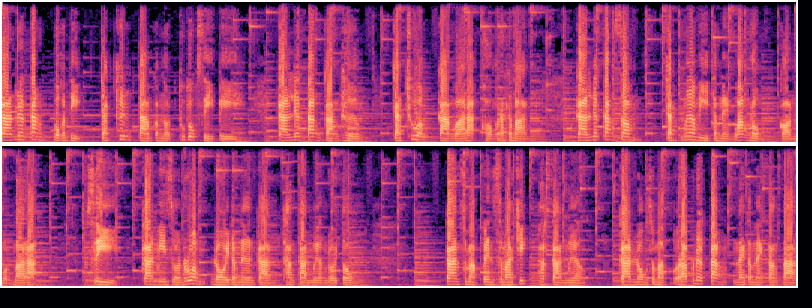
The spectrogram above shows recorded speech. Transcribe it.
การเลือกตั้งปกติจัดขึ้นตามกำหนดทุกๆ 4 ปี การเลือกตั้งกลางเทอม จัดช่วงกลางวาระของรัฐบาล การเลือกตั้งซ่อมจัดเมื่อมีตำแหน่งว่างลงก่อนหมดวาระ 4. การมีส่วนร่วมโดยดำเนินการทางการเมืองโดยตรง การสมัครเป็นสมาชิกพรรคการเมือง การลงสมัครรับเลือกตั้งในตำแหน่งต่าง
